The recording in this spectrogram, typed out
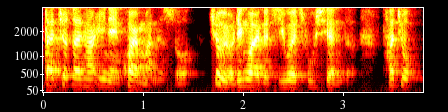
但就在他一年快满的时候，就有另外一个机会出现了，他就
